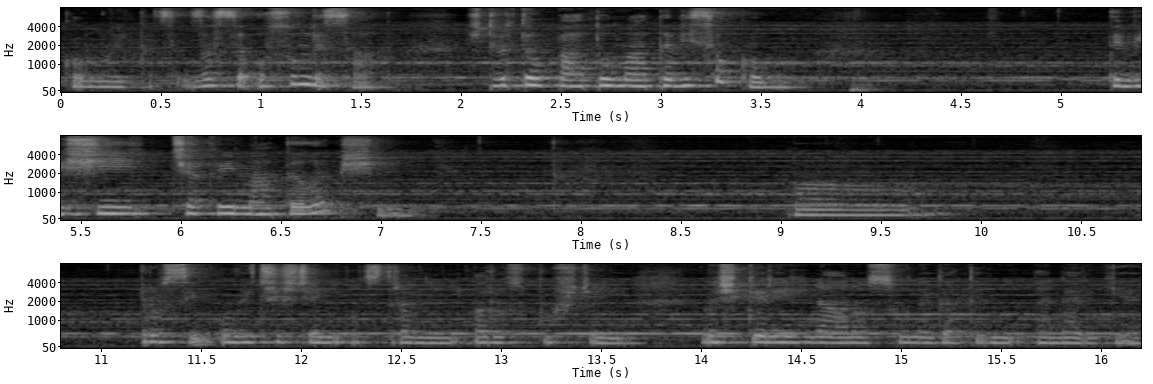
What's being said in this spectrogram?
Komunikace. Zase 80. Čtvrtou, pátou máte vysokou. Ty vyšší čakry máte lepší. Uh, prosím o vyčištění, odstranění a rozpuštění veškerých nánosů negativní energie.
